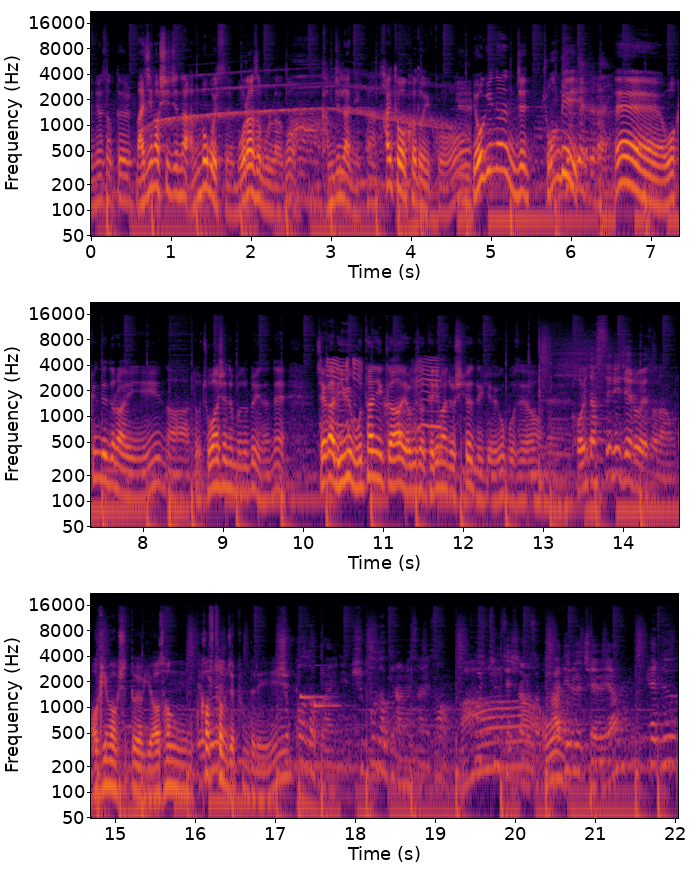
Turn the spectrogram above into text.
이 녀석들 마지막 시즌을 안 보고 있어요. 몰아서 보려고 아. 감질나니까 화이트 워커도 있고 네. 여기는 이제 좀비 워킹데드 라인. 네, 워킹데드 라인 아, 또 좋아하시는 분들도 있는데 제가 리뷰 못하니까 여기서 대리만족 시켜드릴게요. 이거 보세요. 네. 거의 다 3제로에서 나온 거. 어김없이 또 여기 여성 custom 제품들이 슈퍼덕 라인이에요. 슈퍼덕이라는 회사에서 아. costume set이라고 해서 오. 바디를 제외한 헤드,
